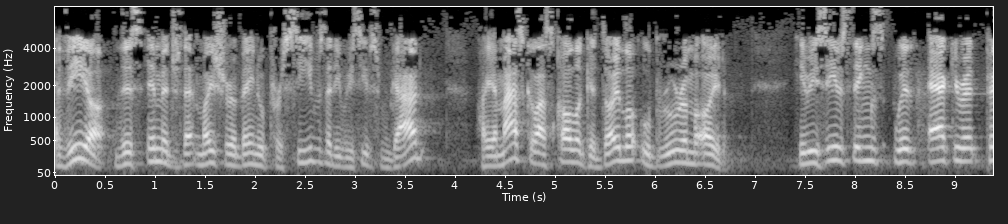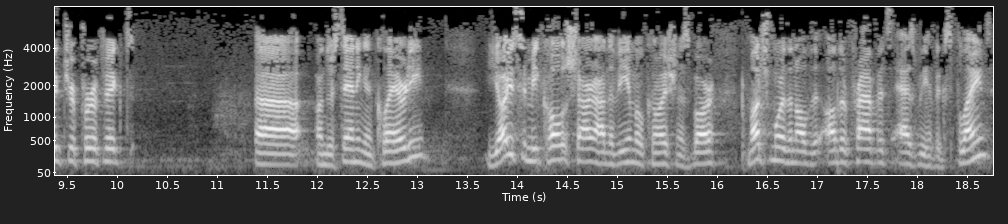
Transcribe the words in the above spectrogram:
Via this image that Moshe Rabbeinu perceives that he receives from God, he receives things with accurate, picture perfect uh, understanding and clarity. Much more than all the other prophets, as we have explained,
